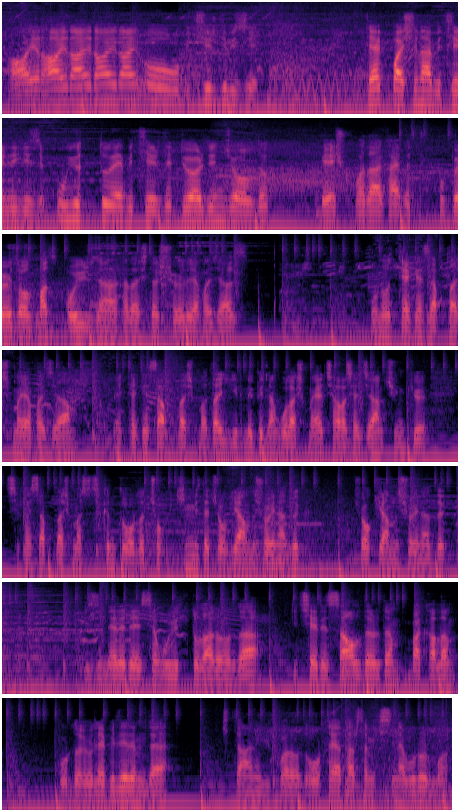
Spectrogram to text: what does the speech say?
Hayır hayır hayır hayır hayır. Oo bitirdi bizi. Tek başına bitirdi bizi. Uyuttu ve bitirdi. Dördüncü olduk. 5 kupa daha kaybettik. Bu böyle olmaz. O yüzden arkadaşlar şöyle yapacağız. Bunu tek hesaplaşma yapacağım. Ve tek hesaplaşmada 20 bine ulaşmaya çalışacağım. Çünkü çift hesaplaşma sıkıntı. Orada çok ikimiz de çok yanlış oynadık. Çok yanlış oynadık. Bizi neredeyse uyuttular orada. İçeri saldırdım. Bakalım. Burada ölebilirim de. İki tane yük var orada. Ortaya atarsam ikisine vurur mu?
